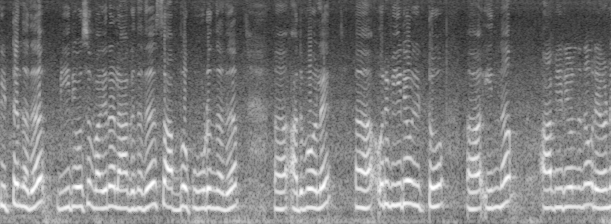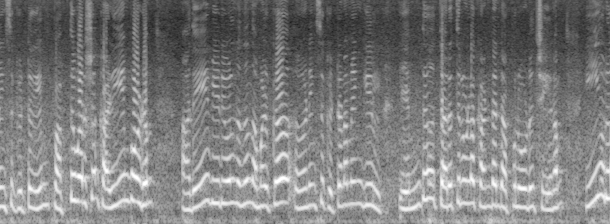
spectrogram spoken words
കിട്ടുന്നത് വീഡിയോസ് വൈറലാകുന്നത് സബ് കൂടുന്നത്. അതുപോലെ ഒരു വീഡിയോ ഇട്ടു ഇന്ന് ആ വീഡിയോയിൽ നിന്ന് ഒരു ഏർണിങ്സ് കിട്ടുകയും പത്ത് വർഷം കഴിയുമ്പോഴും അതേ വീഡിയോയിൽ നിന്ന് നമ്മൾക്ക് ഏണിങ്സ് കിട്ടണമെങ്കിൽ എന്ത് തരത്തിലുള്ള കണ്ടന്റ് അപ്ലോഡ് ചെയ്യണം? ഈ ഒരു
